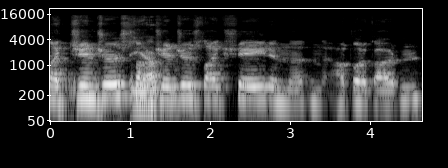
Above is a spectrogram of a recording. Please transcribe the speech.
like gingers. Some Yep. gingers like shade in the in the outdoor garden.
